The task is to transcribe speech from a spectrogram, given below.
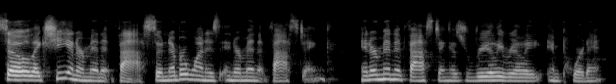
So, like she intermittent fast. So, number one is intermittent fasting. Intermittent fasting is really, really important.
